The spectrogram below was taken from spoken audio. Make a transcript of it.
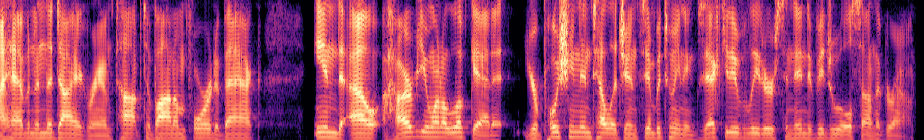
I have it in the diagram, top to bottom, forward to back, in to out, however you want to look at it. You're pushing intelligence in between executive leaders and individuals on the ground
